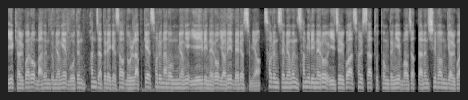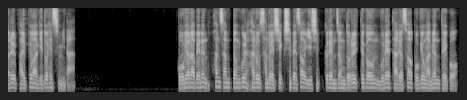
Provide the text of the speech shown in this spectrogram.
이 결과로 42명의 모든 환자들에게서 놀랍게 39명이 2일 이내로 열이 내렸으며 33명은 3일 이내로 이질과 설사 두통 등이 멎었다는 실험 결과를 발표하기도 했습니다. 고혈압에는 환삼덩굴 하루 3회씩 10에서 20g 정도를 뜨거운 물에 달여서 복용하면 되고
